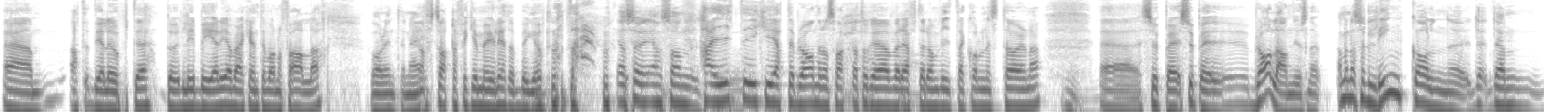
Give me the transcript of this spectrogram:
ehm, att dela upp det. Liberia verkar inte vara något för alla. Var det inte, nej. Ja, Svarta fick ju möjlighet att bygga upp något där. Alltså, en sån... Haiti gick ju jättebra när de svarta tog över efter de vita kolonisatörerna. Eh, super, superbra land just nu. Ja, men alltså Lincoln, den- den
